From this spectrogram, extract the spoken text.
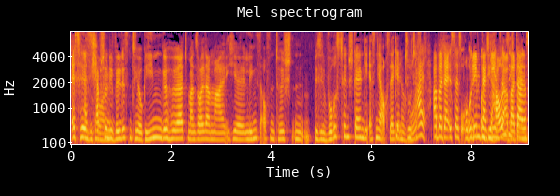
es hilft Also ich habe schon die wildesten Theorien gehört. Man soll dann mal hier links auf den Tisch ein bisschen Wurst hinstellen. Die essen ja auch sehr gerne Total. Wurst. Aber da ist das Problem, und da, die gehen sie sich aber da dann,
